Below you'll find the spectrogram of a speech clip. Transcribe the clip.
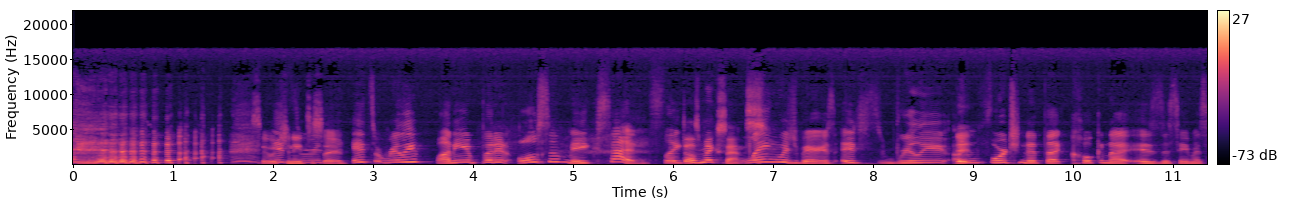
Say what It's you need to re- say. It's really funny, but it also makes sense. Like It does make sense. language barriers. It's really It- unfortunate that coconut is the same as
